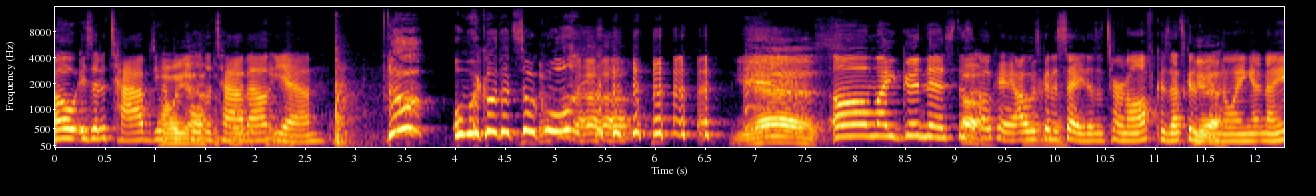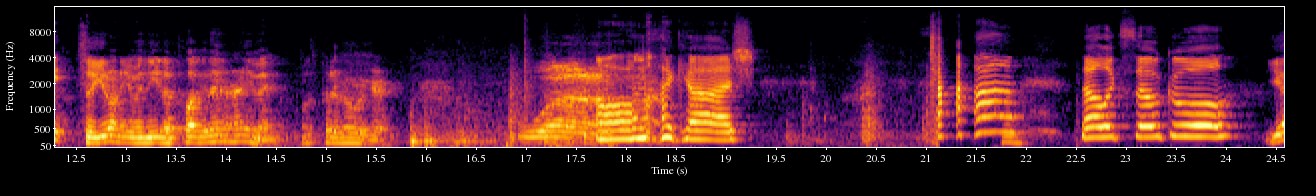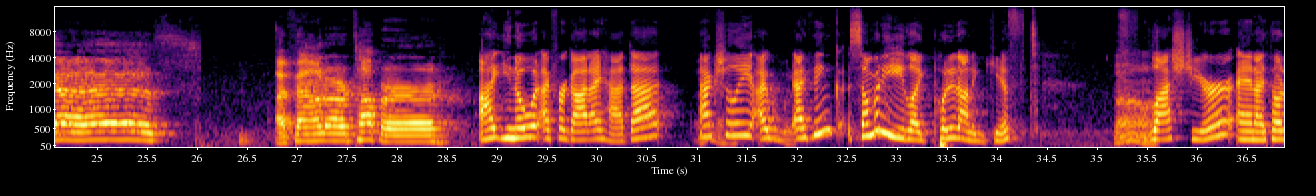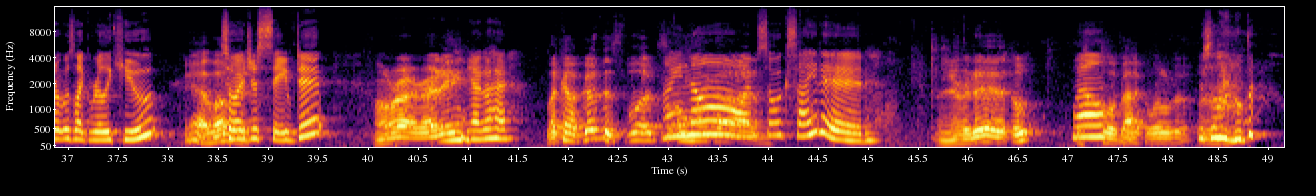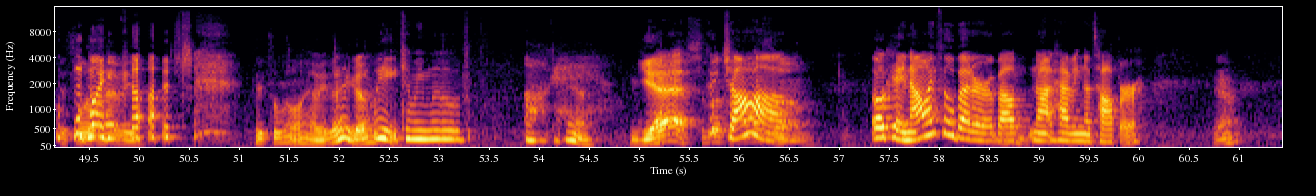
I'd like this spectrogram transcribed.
Oh, is it a tab? Do you have Oh, to yeah, pull the to tab pull out? Yeah. oh my god, that's so cool. Yes. Oh my goodness. Does, Oh, okay, I was gonna say, does it turn off? Because that's gonna be annoying at night. So you don't even need to plug it in or anything. Let's put it over here. Whoa. Oh my gosh. that looks so cool. Yes. I found our topper. I, you know what? I forgot I had that. Actually, I, I think somebody like put it on a gift Oh. last year, and I thought it was like really cute. Yeah, I love So it. I just saved it. All right, ready? Yeah, go ahead. Look how good this looks. I oh know. My God. I'm so excited. There it is. Oh. Well, let's pull it back a little bit. There's a little. It's a oh little my heavy. gosh. It's a little heavy. There you go. Wait, can we move? Oh, okay. Yeah. Yes. Good job. awesome. Okay, now I feel better about not having a topper. Yeah.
